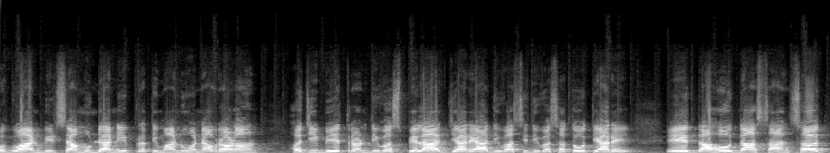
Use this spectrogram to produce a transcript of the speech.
ભગવાન બિરસા મુંડાની પ્રતિમાનું અનાવરણ. હજી બે ત્રણ દિવસ પહેલાં જ્યારે આદિવાસી દિવસ હતો ત્યારે એ દાહોદના સાંસદ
